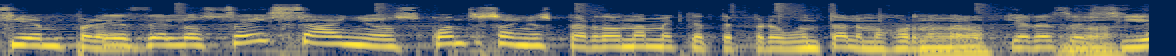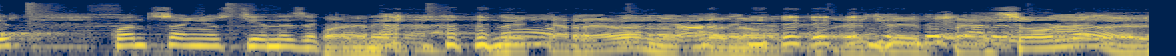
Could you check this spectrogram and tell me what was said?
Siempre. Desde los seis años, ¿cuántos años, perdóname que te pregunte, a lo mejor no, me lo quieres no. decir, ¿cuántos años tienes de Cuarenta. carrera? De carrera, no, bueno, de persona. Ay,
